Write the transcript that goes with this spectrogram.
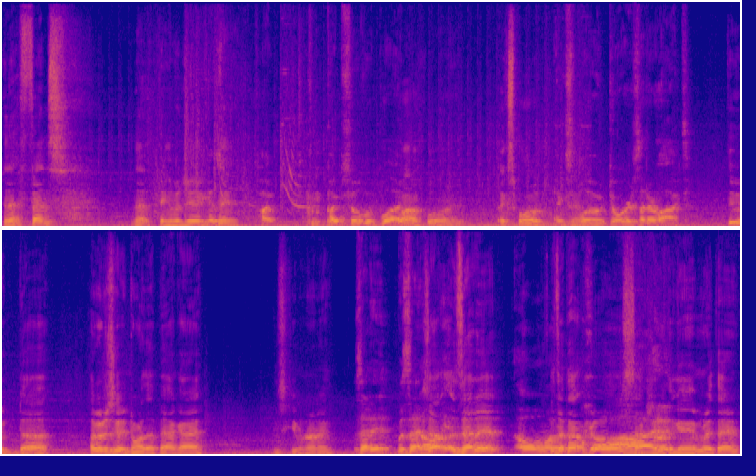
And that fence. That thingamajig thing. pipe, pipes filled with blood. Wow, cool. Alright. Explode. Explode doors that are locked. Yeah. Dude, duh. I'm just gonna ignore that bad guy. Just keep running. Is that it? Was that Is all? that, is that it? oh my Was that that whole section of the game right there?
